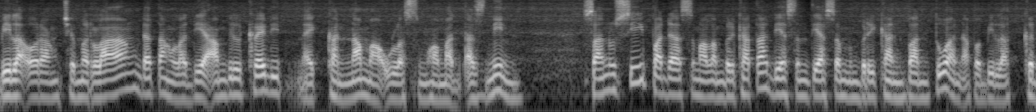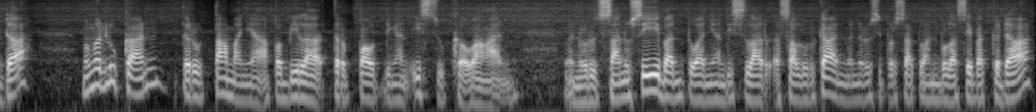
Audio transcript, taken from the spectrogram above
Bila orang cemerlang, datanglah dia ambil kredit naikkan nama Ulas Muhammad Aznin. Sanusi pada semalam berkata dia sentiasa memberikan bantuan apabila Kedah memerlukan terutamanya apabila terpaut dengan isu keuangan. Menurut Sanusi, bantuan yang disalurkan menerusi Persatuan Bola Sepak Kedah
